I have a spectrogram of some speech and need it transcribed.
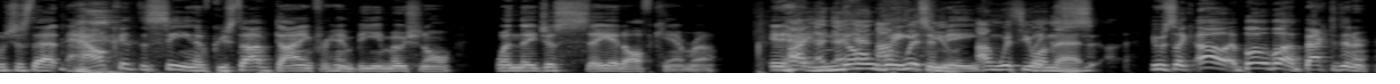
which is that how could the scene of Gustave dying for him be emotional when they just say it off camera? It had I- I- no I'm weight to you. me. I'm with you Like, on that. z- He was like, "Oh, blah blah blah." Back to dinner.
